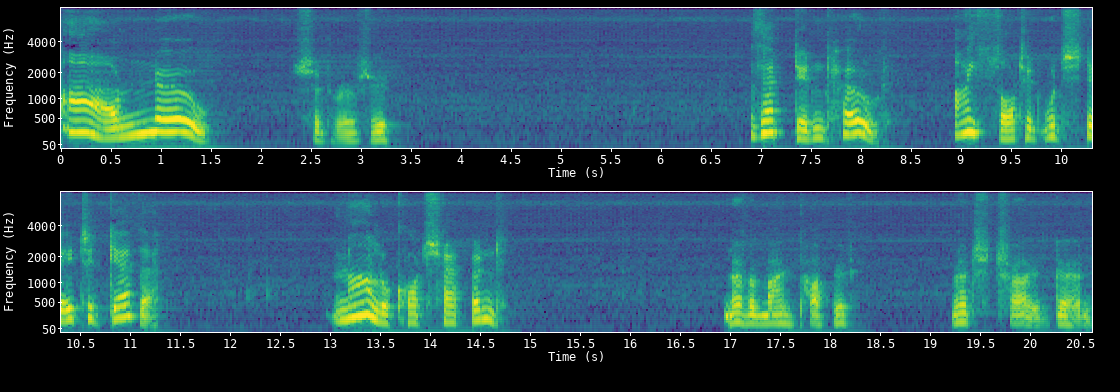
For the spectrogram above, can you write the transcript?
Oh no, said Rosie. That didn't hold. I thought it would stay together. Now look what's happened. Never mind, Poppet. Let's try again.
